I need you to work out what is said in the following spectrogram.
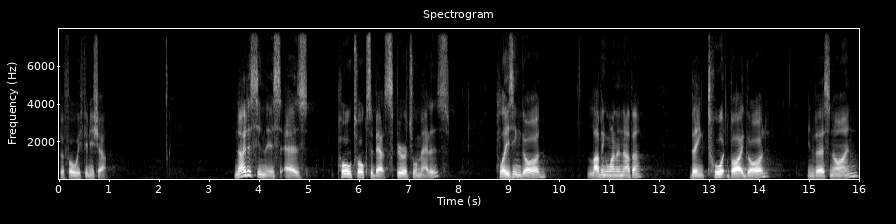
before we finish up. Notice in this, as Paul talks about spiritual matters, pleasing God, loving one another, being taught by God, in verse 9,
